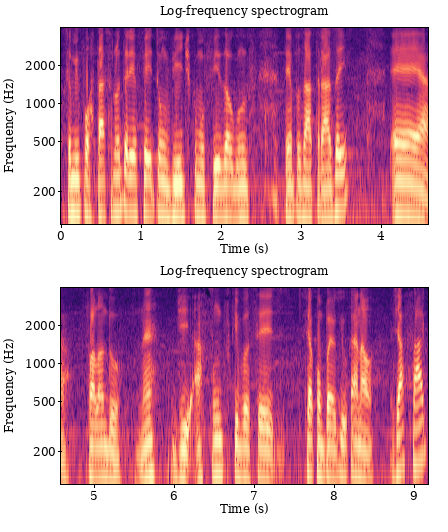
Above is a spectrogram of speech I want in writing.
Se eu me importasse, eu não teria feito um vídeo como fiz alguns tempos atrás aí, é, falando né, de assuntos que você se acompanha aqui o canal já sabe.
